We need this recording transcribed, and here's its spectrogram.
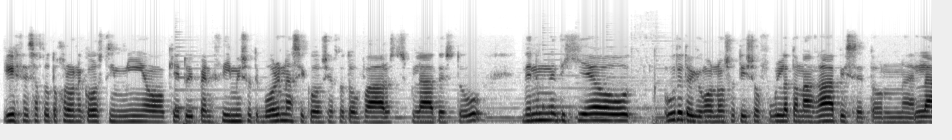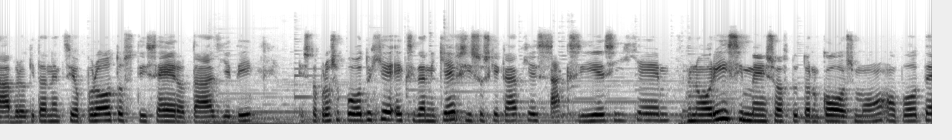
ήρθε σε αυτό το χρονικό σημείο και του υπενθύμησε ότι μπορεί να σηκώσει αυτό το βάρος στις πλάτες του. Δεν είναι τυχαίο ούτε το γεγονός ότι η Σοφούλα τον αγάπησε τον Λάμπρο και ήταν έτσι ο πρώτος της έρωτας, γιατί στο πρόσωπό του είχε εξιδανικεύσει ίσως και κάποιες αξίες, είχε γνωρίσει μέσω αυτού τον κόσμο, οπότε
